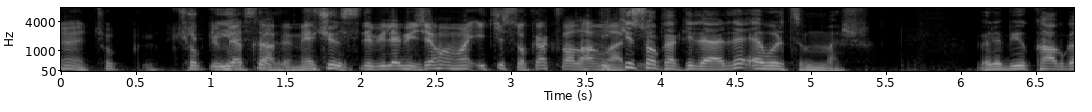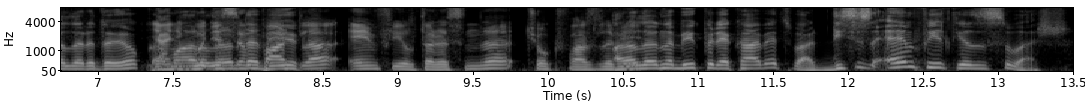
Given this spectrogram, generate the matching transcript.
Evet çok çok Çok bir yakın, mesafe. küçük. Metresini bilemeyeceğim ama iki sokak falan var. İki sokak ileride Everton var. Öyle büyük kavgaları da yok Yani ama Goodison aralarında büyük, Park'la Enfield arasında çok fazla bir aralarında büyük bir rekabet var. This is Anfield yazısı var.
